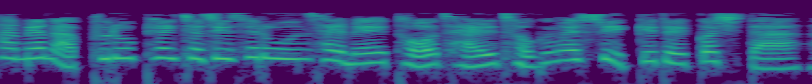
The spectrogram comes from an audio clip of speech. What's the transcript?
하면 앞으로 펼쳐질 새로운 삶에 더 잘 적응할 수 있게 될 것이다.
